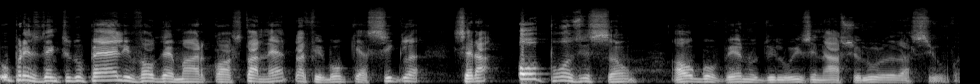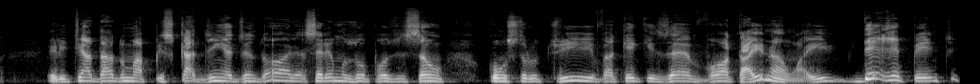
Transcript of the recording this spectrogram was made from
O presidente do PL, Valdemar Costa Neto, afirmou que a sigla será oposição ao governo de Luiz Inácio Lula da Silva. Ele tinha dado uma piscadinha dizendo: olha, seremos oposição construtiva, quem quiser vota. Aí não, aí de repente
